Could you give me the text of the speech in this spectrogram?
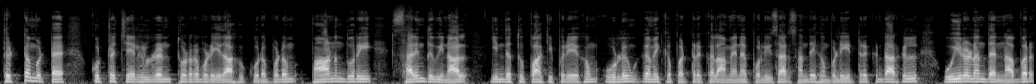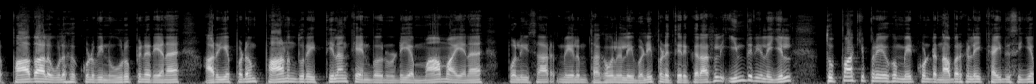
திட்டமிட்ட குற்றச்செயல்களுடன் தொடர்புடையதாக கூறப்படும் பானந்துறை சரிந்துவினால் இந்த துப்பாக்கி பிரயோகம் ஒழுங்கமைக்கப்பட்டிருக்கலாம் என போலீசார் சந்தேகம் வெளியிட்டிருக்கின்றார்கள். உயிரிழந்த நபர் பாதாள உலக குழுவின் உறுப்பினர் என அறியப்படும் பானந்துறை திலங்க என்பவருடைய மாமா என போலீசார் மேலும் தகவல்களை வெளிப்படுத்தியிருக்கிறார்கள். இந்த நிலையில் துப்பாக்கி பிரயோகம் மேற்கொண்ட நபர்களை கைது செய்ய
